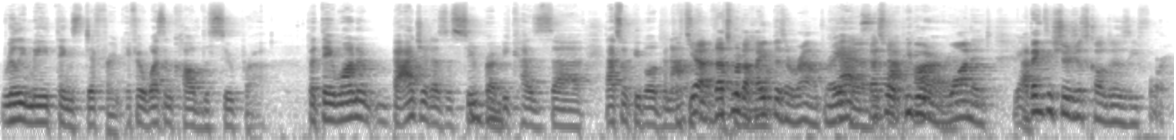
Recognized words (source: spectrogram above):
really made things different if it wasn't called the Supra. But they want to badge it as a Supra because uh, that's what people have been asking. Mm-hmm. Yeah, that's where the hype is around, right? Yes, that's what people car. wanted. Yeah. I think they should have just called it a Z4.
